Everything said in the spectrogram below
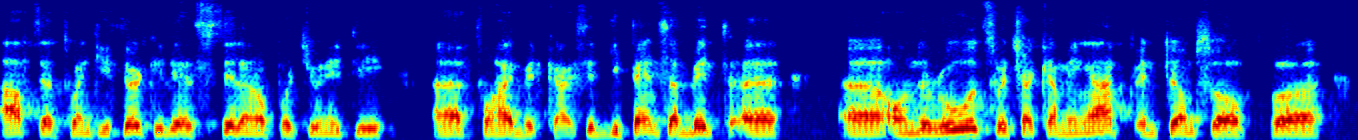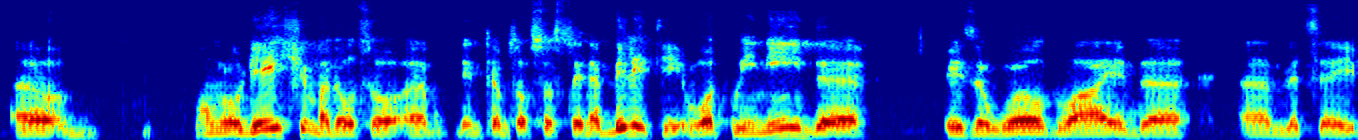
after 2030, there's still an opportunity uh, for hybrid cars. It depends a bit uh, uh, on the rules which are coming up in terms of homologation, but also in terms of sustainability. What we need is a worldwide, um, let's say,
